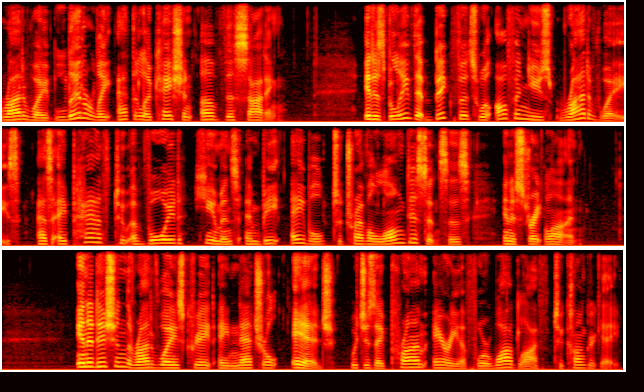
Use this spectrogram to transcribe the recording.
right-of-way literally at the location of the sighting. It is believed that Bigfoots will often use right-of-ways as a path to avoid humans and be able to travel long distances in a straight line. In addition, the right-of-ways create a natural edge which is a prime area for wildlife to congregate.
